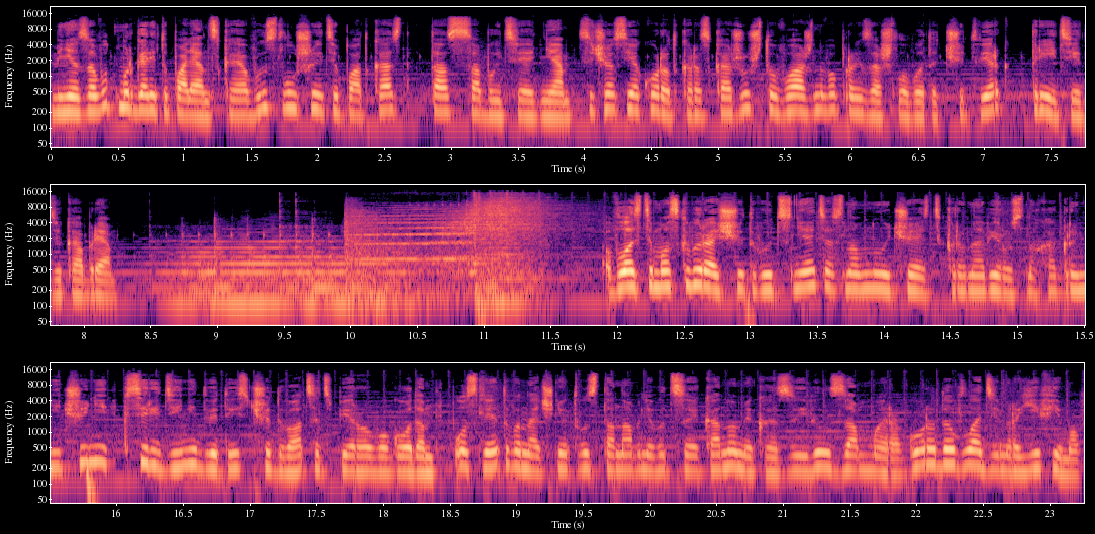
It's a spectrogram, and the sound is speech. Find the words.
меня зовут Маргарита Полянская. Вы слушаете подкаст «ТАСС. События дня». Сейчас я коротко расскажу, что важного произошло в этот четверг, 3 декабря. Власти Москвы рассчитывают снять основную часть коронавирусных ограничений к середине 2021 года. После этого начнет восстанавливаться экономика, заявил заммэра города Владимир Ефимов.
